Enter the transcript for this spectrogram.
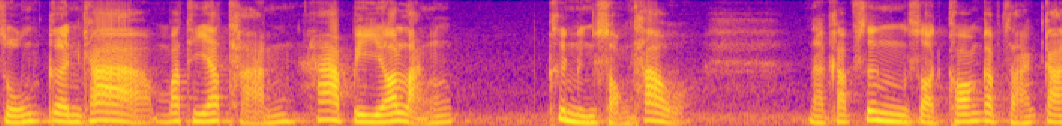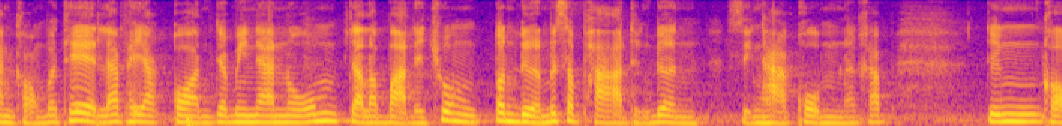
สูงเกินค่ามัธยฐาน 5 ปีย้อนหลังขึ้นถึง2เท่า นะครับซึ่งสอดคล้องกับสถานการณ์ของประเทศ และพยากรณ์จะมีแนวโน้มจะระบาดในช่วงต้นเดือนพฤษภาถึงเดือนสิงหาคมนะครับ จึงขอ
